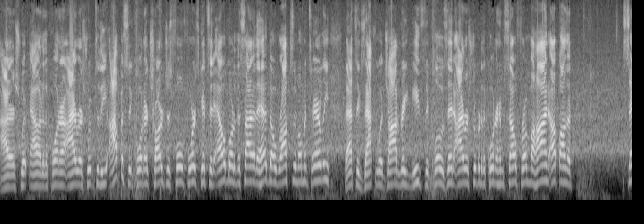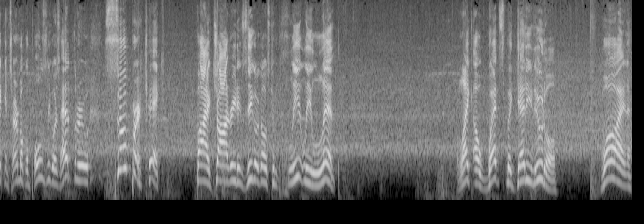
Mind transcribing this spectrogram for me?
Irish whip now into the corner. Irish whip to the opposite corner. Charges full force. Gets an elbow to the side of the head, though. Rocks him momentarily. That's exactly what John Reed needs to close in. Irish whip to the corner himself from behind. Up on the second turnbuckle. Pulls Ziggler's head through. Super kick by John Reed. And Ziggler goes completely limp. Like a wet spaghetti noodle. One.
